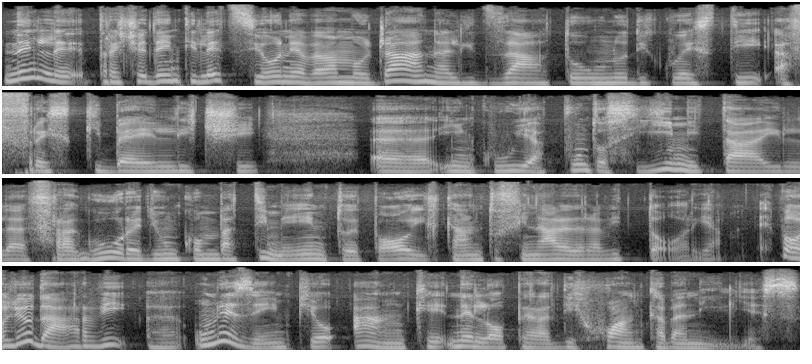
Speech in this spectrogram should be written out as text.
Nelle precedenti lezioni avevamo già analizzato uno di questi affreschi bellici eh, in cui appunto si imita il fragore di un combattimento e poi il canto finale della vittoria. E voglio darvi eh, un esempio anche nell'opera di Juan Cabanilles.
